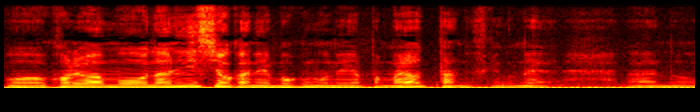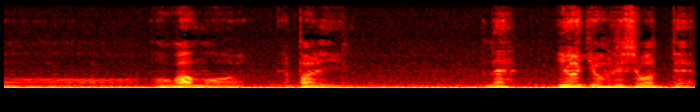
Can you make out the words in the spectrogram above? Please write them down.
これはもう何にしようかね、僕もね、やっぱ迷ったんですけどね、あのー、僕はもう、やっぱり、ね、勇気を振り絞って、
